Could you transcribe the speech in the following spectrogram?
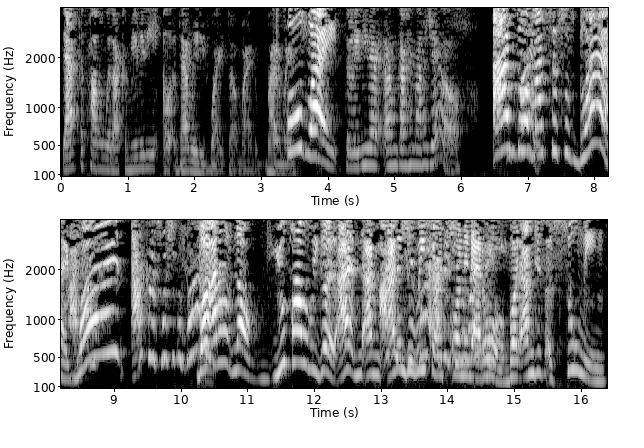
that's the problem with our community oh, that lady's white though by the by the way Who's white? the lady that um got him out of jail I thought my sis was black. I- what? I could have sworn she was black. Well, I don't know. You probably good. I I'm, I, think didn't do. I research on it at all, but I'm just assuming.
